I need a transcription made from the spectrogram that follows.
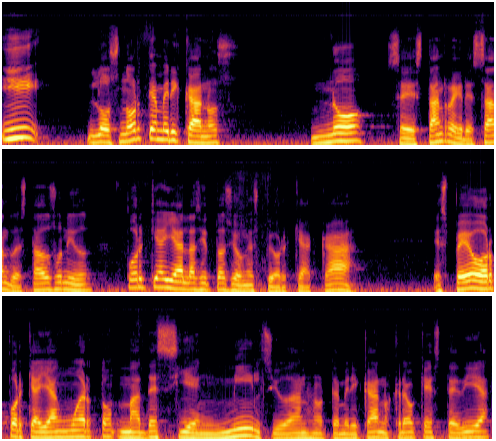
y los norteamericanos no se están regresando a Estados Unidos porque allá la situación es peor que acá. Es peor porque allá han muerto más de 100 mil ciudadanos norteamericanos. Creo que este día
